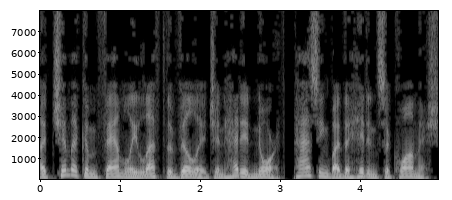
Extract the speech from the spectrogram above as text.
A Chimacum family left the village and headed north, passing by the hidden Suquamish.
